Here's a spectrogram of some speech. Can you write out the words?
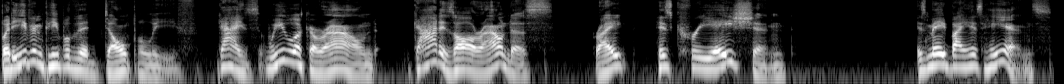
But even people that don't believe, guys, we look around, God is all around us, right? His creation is made by his hands.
